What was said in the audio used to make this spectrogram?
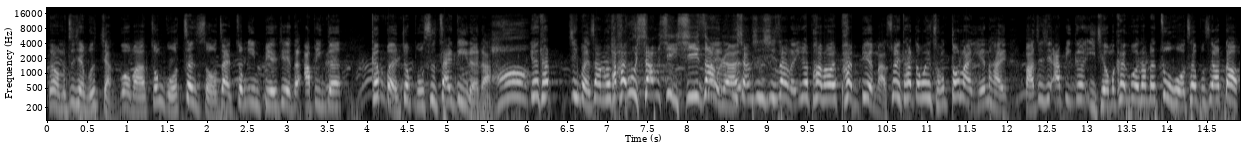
对，我们之前不是讲过吗？中国镇守在中印边界的阿兵哥。根本就不是在地人啊，哦，因为他基本上他不相信西藏人，不相信西藏人，因为怕他会叛变嘛，所以他都会从东南沿海把这些阿兵哥，以前我们看过他们坐火车不是要到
